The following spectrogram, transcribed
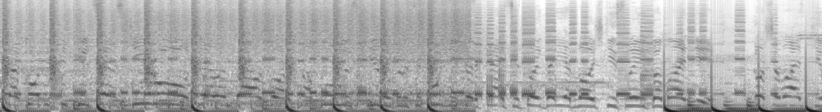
Заходить під кільце Скіру, Джелен Далкор, забули Скіру 3 секунді, Черкасі, той дає два очки своїй команді. Кошевальський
